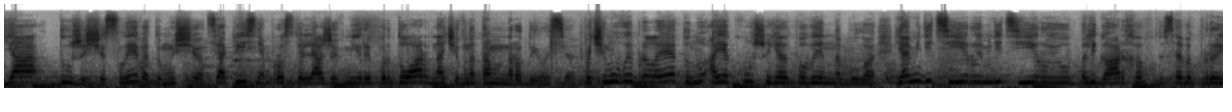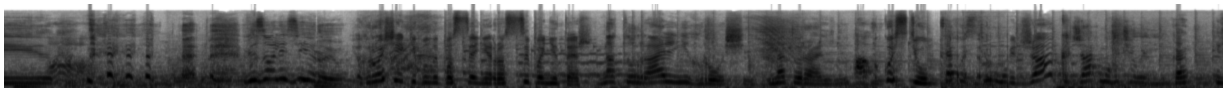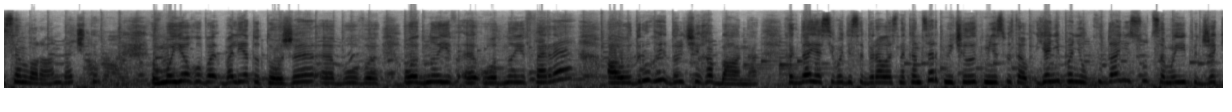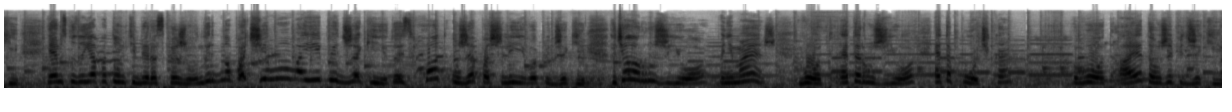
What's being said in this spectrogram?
Я дуже щаслива, тому що ця пісня просто ляже в мій репертуар, наче вона там народилася. Чому вибрала ету? Ну а яку що я повинна була? Я медитирую, медитирую, олігархів до себе при візуалізую. Гроші, які були по сцені, розсипані теж. Натуральні гроші. Натуральні. А костюм? Це костюм. Піджак? Жак мого чоловіка. І в Сен Лоран, бачите? В моєго ба- балету теж е, був у одної, е, у одної Фере, а у другої Дольче Габана. Когда я сьогодні собиралась на концерт, мій чоловік мені спитав, я не понял, куда несутся мои пиджаки. Я ему сказала, я потом тебе расскажу. Он говорит, ну почему мои пиджаки? То есть в ход уже пошли его пиджаки. Сначала ружье, понимаешь? Вот, это ружье, это почка, вот, а это уже пиджаки.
